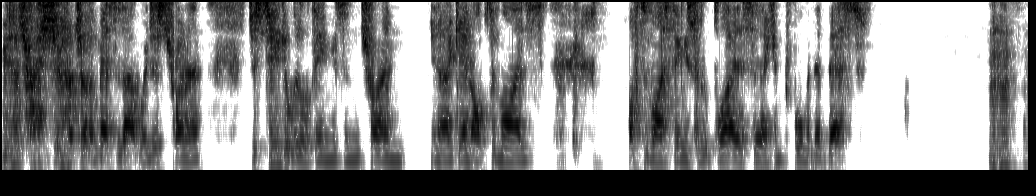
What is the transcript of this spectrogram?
we're not trying we're not trying to mess it up we're just trying to just tinker little things and try and you know again optimize optimize things for the players so they can perform at their best. Mm-hmm.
